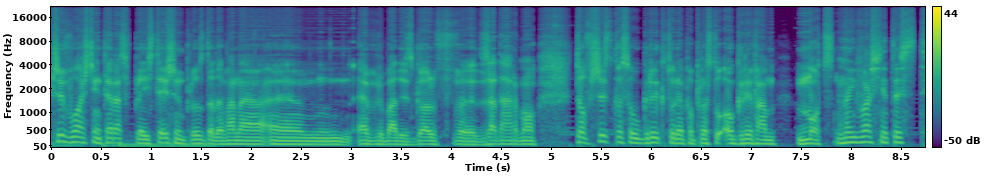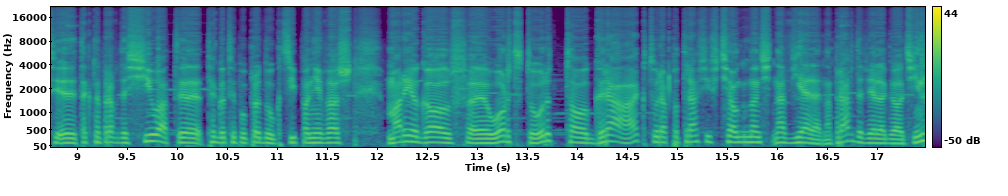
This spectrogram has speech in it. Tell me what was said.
czy właśnie teraz w PlayStation Plus dodawana em, Everybody's Golf e, za darmo. To wszystko są gry, które po prostu ogrywam mocno. No i właśnie to jest e, tak naprawdę siła te, tego typu produkcji, ponieważ Mario Golf e, World Tour to gra, która potrafi wciągnąć na wiele, naprawdę wiele godzin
